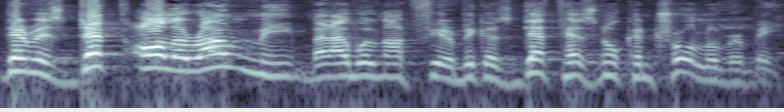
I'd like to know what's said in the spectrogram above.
there is death all around me, but I will not fear because death has no control over me.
